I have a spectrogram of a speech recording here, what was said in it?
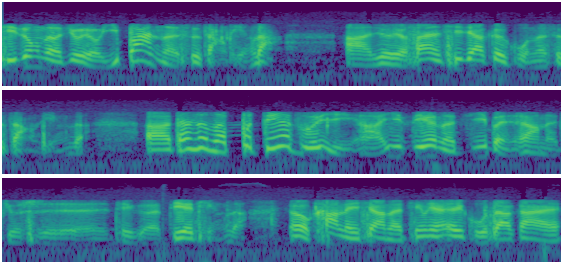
其中呢就有一半呢是涨停的，啊，就有三十七家个股呢是涨停的，啊，但是呢不跌只已啊，一跌呢基本上呢就是这个跌停的。因为我看了一下呢，今天 A 股大概。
